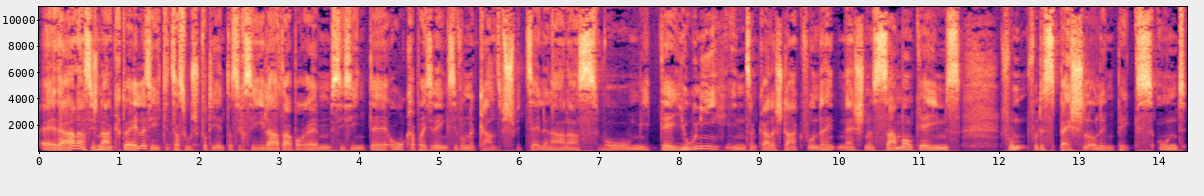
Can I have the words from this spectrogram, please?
Äh, der Anlass ist ein aktueller. Sie hätten jetzt auch sonst verdient, dass ich Sie einlade, aber ähm, Sie sind der OK-Präsident OK von einem ganz speziellen Anlass, wo Mitte Juni in St. Gallen stattgefunden hat, National Summer Games vom, von den Special Olympics. Und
